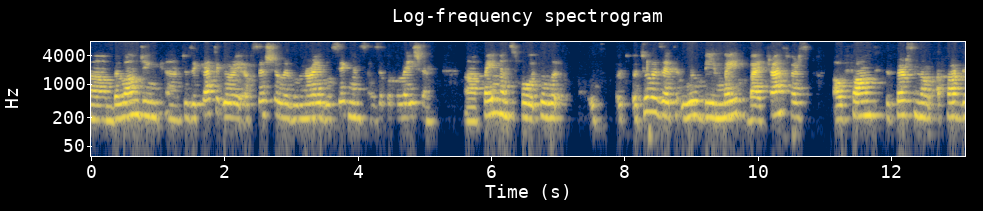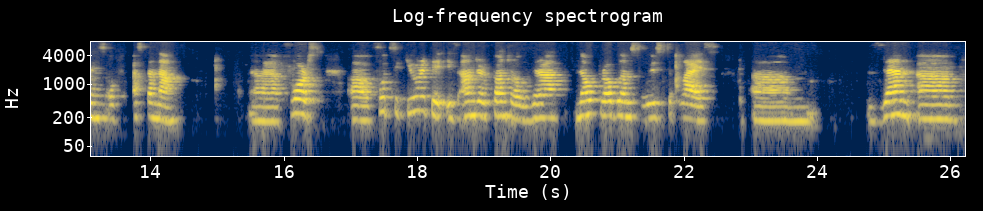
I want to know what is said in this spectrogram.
um, belonging uh, to the category of socially vulnerable segments of the population. Uh, payments for utilized will be made by transfers funds to personal accordance of Astana. Uh, fourth, uh, food security is under control. There are no problems with supplies. Um, then um,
